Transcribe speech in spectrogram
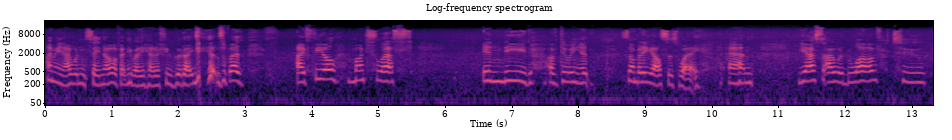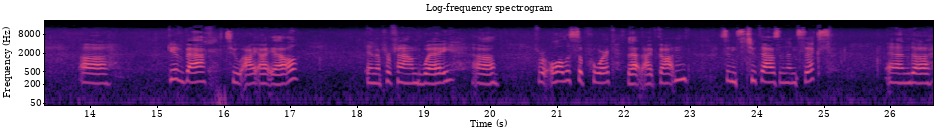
I mean, I wouldn't say no if anybody had a few good ideas, but I feel much less in need of doing it somebody else's way. And yes, I would love to uh, give back to IIL in a profound way uh, for all the support that I've gotten since 2006. And uh,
